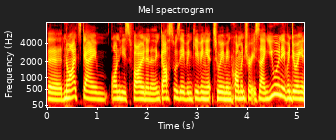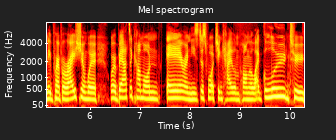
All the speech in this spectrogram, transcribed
the Knights game on his phone, and then Gus was even giving it to him in commentary, saying, "You weren't even doing any preparation. We're we're about to come on air, and he's just watching Kalyn Ponga like glued to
